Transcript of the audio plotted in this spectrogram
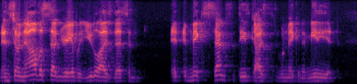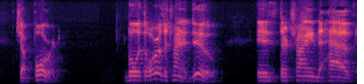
And so now all of a sudden you're able to utilize this and it, it makes sense that these guys would make an immediate jump forward. But what the orioles are trying to do is they're trying to have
